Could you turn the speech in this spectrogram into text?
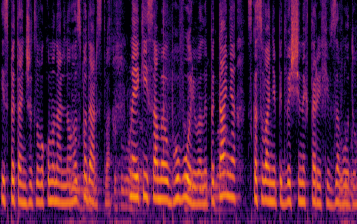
із питань житлово-комунального господарства, на якій саме обговорювали питання скасування підвищених тарифів за воду.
